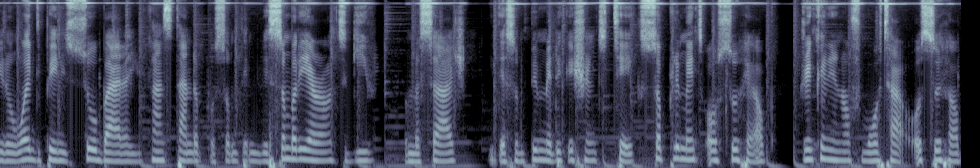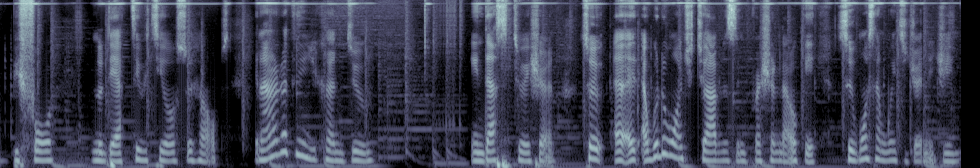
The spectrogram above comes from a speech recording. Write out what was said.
you know, when the pain is so bad and you can't stand up or something, there's somebody around to give a massage. If there's some pain medication to take, supplements also help. Drinking enough water also help before you know the activity also helps. And another thing you can do in that situation. So uh, I wouldn't want you to have this impression that okay, so once I'm going to join the gym,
